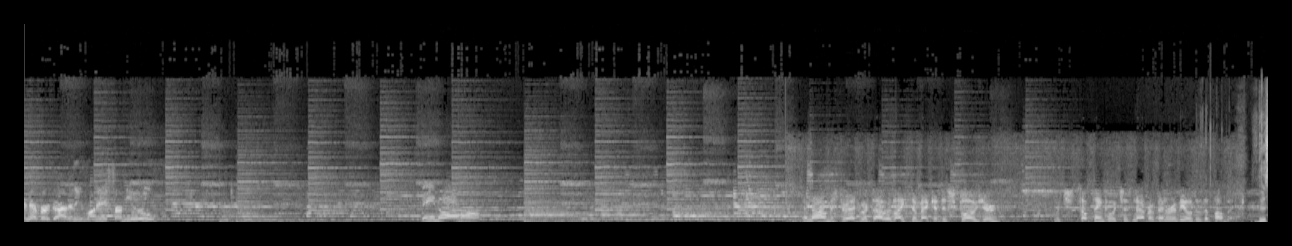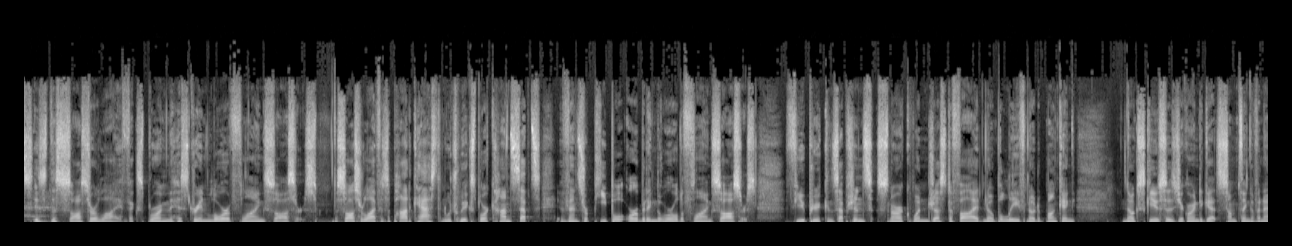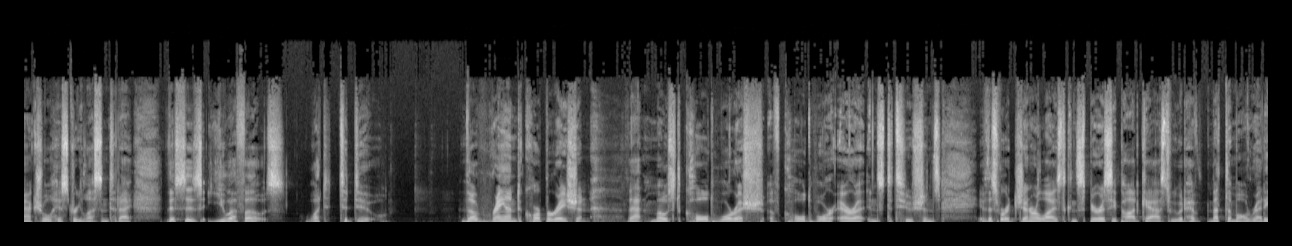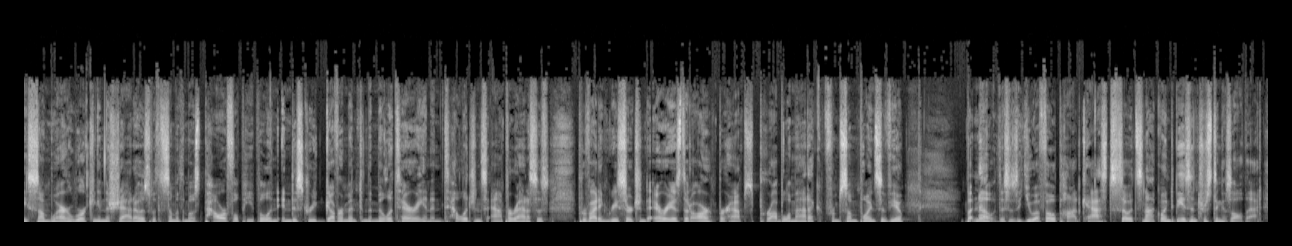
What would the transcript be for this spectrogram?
I never got any money from you. Be normal. And now, Mr. Edwards, I would like to make a disclosure, which something which has never been revealed to the public. This is The Saucer Life, exploring the history and lore of flying saucers. The Saucer Life is a podcast in which we explore concepts, events, or people orbiting the world of flying saucers. Few preconceptions, snark when justified, no belief, no debunking. No excuses, you're going to get something of an actual history lesson today. This is UFOs What to Do. The RAND Corporation that most Cold Warish of Cold War era institutions. If this were a generalized conspiracy podcast, we would have met them already somewhere, working in the shadows with some of the most powerful people in industry, government, and the military and intelligence apparatuses, providing research into areas that are, perhaps, problematic from some points of view. But no, this is a UFO podcast, so it's not going to be as interesting as all that.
